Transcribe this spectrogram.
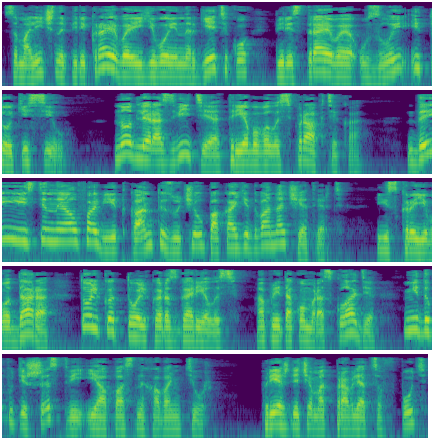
самолично перекраивая его энергетику, перестраивая узлы и токи сил. Но для развития требовалась практика — да и истинный алфавит Кант изучил пока едва на четверть. Искра его дара только-только разгорелась, а при таком раскладе не до путешествий и опасных авантюр. Прежде чем отправляться в путь,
